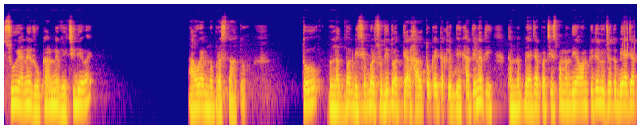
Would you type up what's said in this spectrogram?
શું એને રોકાણને વેચી દેવાય? આવો એમનો પ્રશ્ન હતો. તો લગભગ ડિસેમ્બર સુધી તો અત્યારે હાલ તો કંઈ તકલીફ દેખાતી નથી. તમને બે હજાર પચીસમાં મંદી આવવાનું કીધેલું છે, તો બે હજાર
